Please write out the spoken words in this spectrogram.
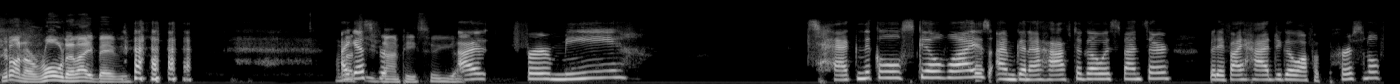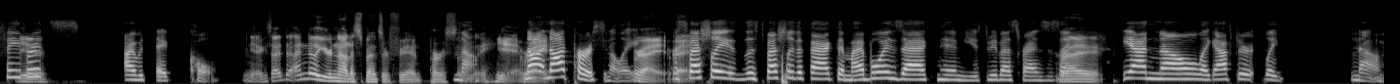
You're on a roll tonight, baby. I guess you, for- John Piece. Who you got? I for me technical skill wise, I'm going to have to go with Spencer, but if I had to go off of personal favorites, I would say Cole. Yeah, because I, I know you're not a Spencer fan personally. Yeah, right. Not not personally. right, right, Especially especially the fact that my boy Zach and him used to be best friends. It's like, right. yeah, no, like after like no.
